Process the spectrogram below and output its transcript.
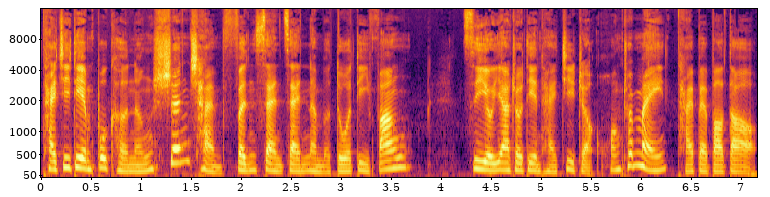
台积电不可能生产分散在那么多地方。自由亚洲电台记者黄春梅台北报道。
